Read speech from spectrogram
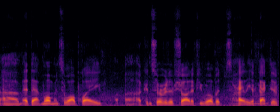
um, at that moment. So I'll play uh, a conservative shot, if you will, but it's highly effective.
